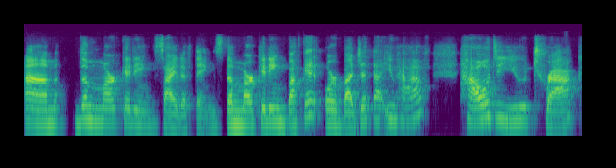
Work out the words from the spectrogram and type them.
um, the marketing side of things, the marketing bucket or budget that you have, how do you track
